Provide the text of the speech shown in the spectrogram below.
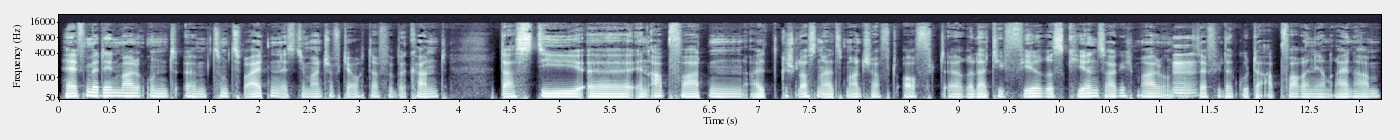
helfen wir denen mal. Und ähm, zum Zweiten ist die Mannschaft ja auch dafür bekannt, dass die äh, in Abfahrten als geschlossen als Mannschaft oft äh, relativ viel riskieren, sage ich mal, und mhm. sehr viele gute Abfahrer in ihren Reihen haben.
